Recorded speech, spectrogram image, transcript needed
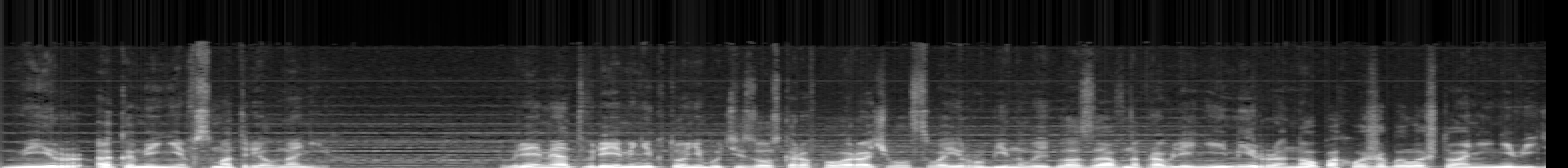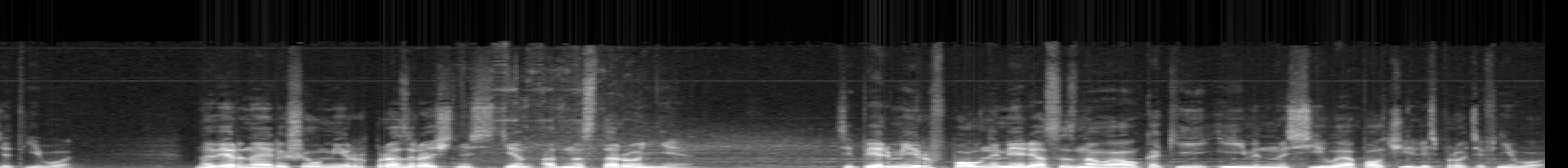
Мир, окаменев, смотрел на них. Время от времени кто-нибудь из Оскаров поворачивал свои рубиновые глаза в направлении мира, но похоже было, что они не видят его. Наверное, решил мир, прозрачность стен односторонняя. Теперь мир в полной мере осознавал, какие именно силы ополчились против него.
